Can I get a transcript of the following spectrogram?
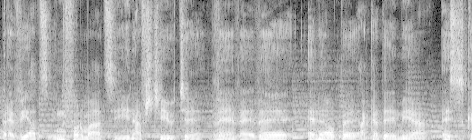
Pre viac informácií navštívte www.nlpakademia.sk.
